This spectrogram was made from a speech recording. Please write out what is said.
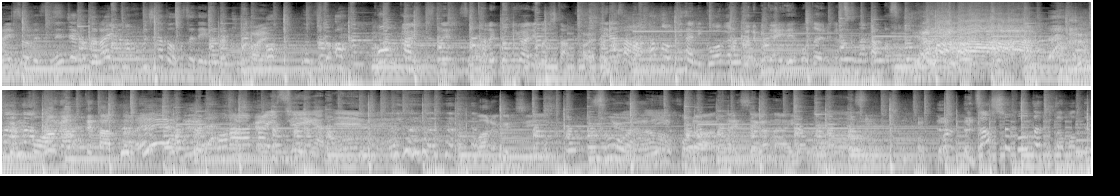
はいそうですね。じゃあちょっとライブの告知などをさせていただきます、はい。あなんですかあ今回ですね。そのタレコミがありました、い。皆さんは佐藤美奈に怖がってるみたいでお便りが少なかったそうです。怖がってたんだね。ホラー体制がね。悪口。そうやな。ホラー体制がない。うん。雑食オタク黙って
